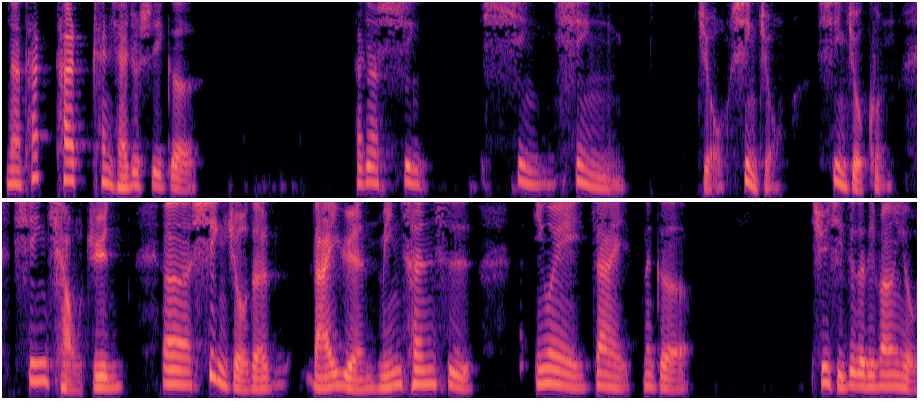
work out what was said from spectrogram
那他他看起来就是一个，他叫信信信酒信酒信酒坤新巧君，呃，信酒的来源名称是因为在那个。须崎这个地方有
